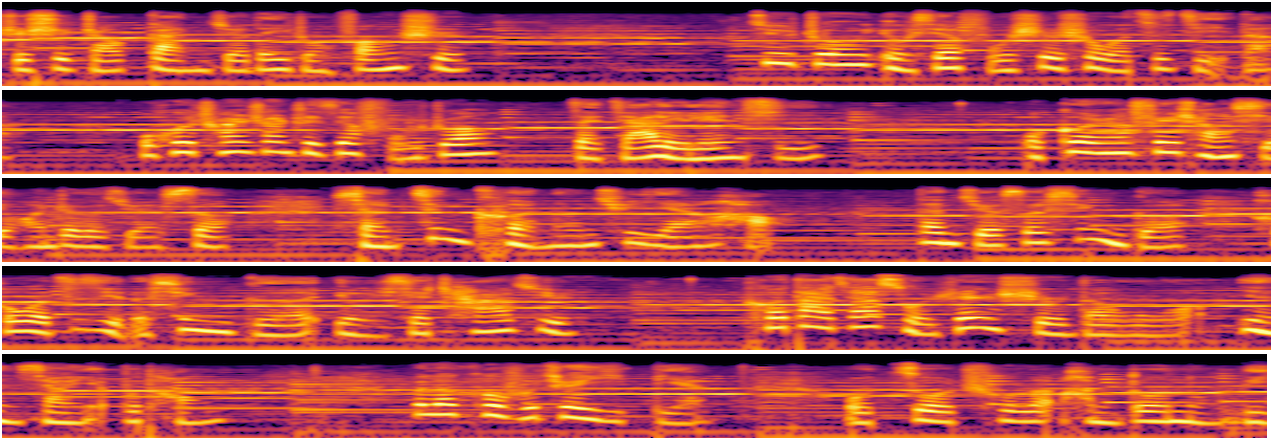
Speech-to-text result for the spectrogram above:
只是找感觉的一种方式。”剧中有些服饰是我自己的，我会穿上这些服装在家里练习。我个人非常喜欢这个角色，想尽可能去演好，但角色性格和我自己的性格有一些差距，和大家所认识的我印象也不同。为了克服这一点，我做出了很多努力，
